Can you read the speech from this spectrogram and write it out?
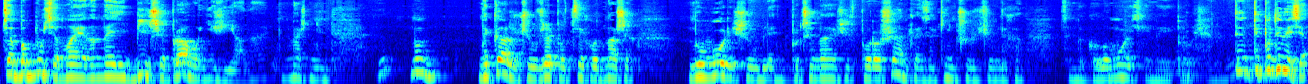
ця бабуся має на неї більше право, ніж я. навіть, Понімаєш? Ну, не кажучи вже про цих от наших новорішів, блядь, починаючи з Порошенка і закінчуючи в них цими Коломойськими і прочими. Ти, ти подивися,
